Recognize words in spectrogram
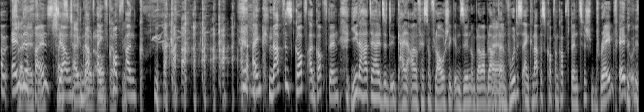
am Ende heißt ja und knapp ein Kopf dafür. an ein knappes Kopf an Kopf, denn jeder hatte halt so, keine Ahnung, fest und flauschig im Sinn und bla bla bla. Ja, und dann ja. wurde es ein knappes Kopf an Kopf, denn zwischen Brain Pain und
